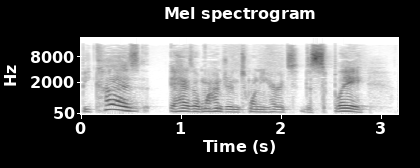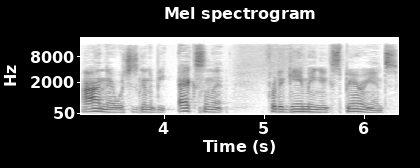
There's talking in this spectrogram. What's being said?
because it has a 120 hertz display on there, which is going to be excellent for the gaming experience.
